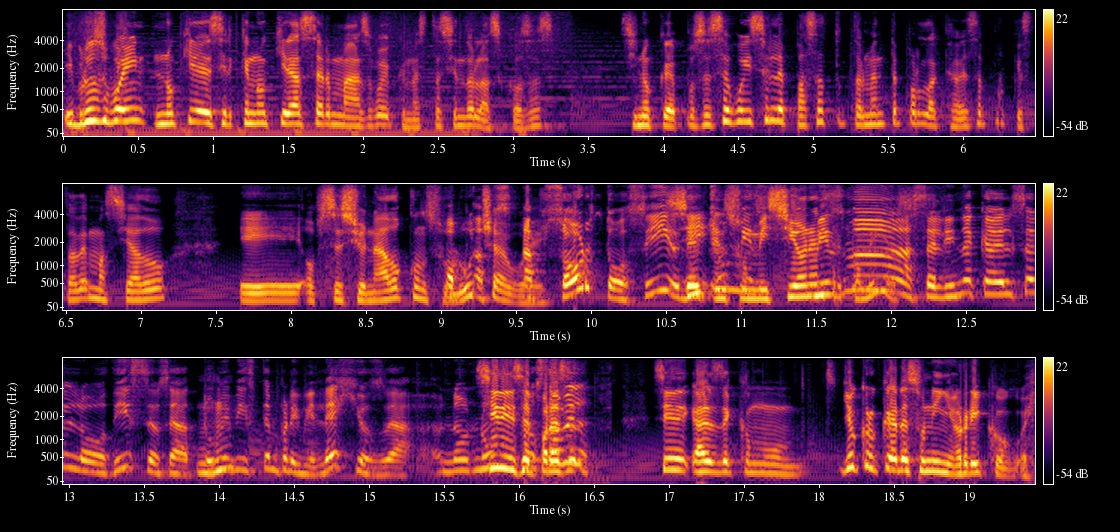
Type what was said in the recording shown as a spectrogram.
Y Bruce Wayne no quiere decir que no quiera hacer más, güey, que no está haciendo las cosas, sino que pues ese güey se le pasa totalmente por la cabeza porque está demasiado eh, obsesionado con su lucha, güey. Absorto, sí. de hecho, en su misión. Misma Selina Kael se lo dice, o sea, tú viviste en privilegios, o sea, no, Sí, dice, parece, sí, es de como, yo creo que eres un niño rico, güey.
